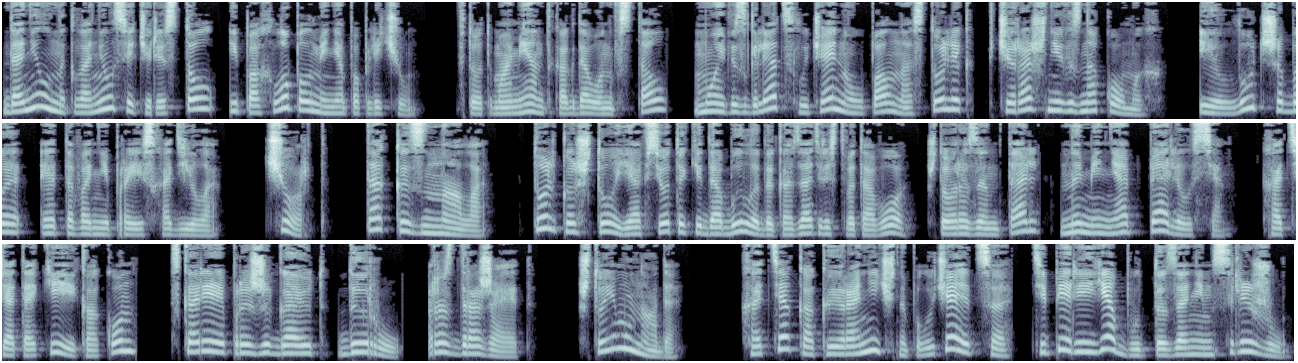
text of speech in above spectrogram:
Данил наклонился через стол и похлопал меня по плечу. В тот момент, когда он встал, мой взгляд случайно упал на столик вчерашних знакомых. И лучше бы этого не происходило. Черт, так и знала. Только что я все-таки добыла доказательства того, что Розенталь на меня пялился. Хотя такие, как он, скорее прожигают дыру, раздражает. Что ему надо? Хотя, как иронично получается, теперь и я будто за ним слежу.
